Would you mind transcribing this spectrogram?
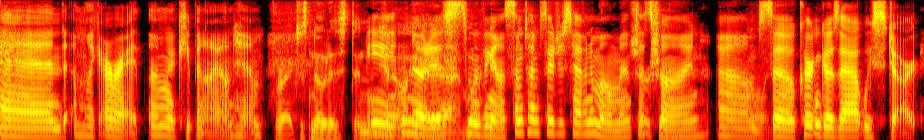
And I'm like, all right, I'm gonna keep an eye on him. right. Just noticed and you know, yeah, yeah, moving on. Sometimes they're just having a moment. Sure, That's sure. fine. Um, Oh so curtain goes out. We start.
